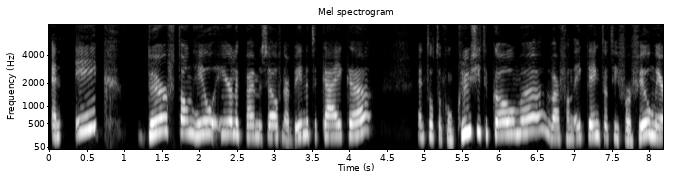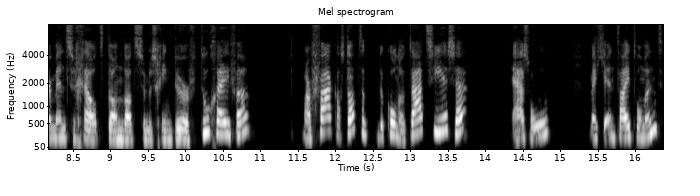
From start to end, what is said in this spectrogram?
En ik durf dan heel eerlijk bij mezelf naar binnen te kijken en tot een conclusie te komen waarvan ik denk dat die voor veel meer mensen geldt dan dat ze misschien durven toegeven. Maar vaak als dat de, connotatie is, hè, asshole, met je entitlement,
